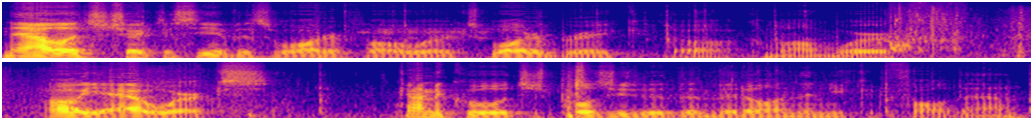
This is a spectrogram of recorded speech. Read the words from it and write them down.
Now let's check to see if this waterfall works. Water break. Oh, come on, work. Oh, yeah, it works. Kind of cool. It just pulls you to the middle, and then you could fall down.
